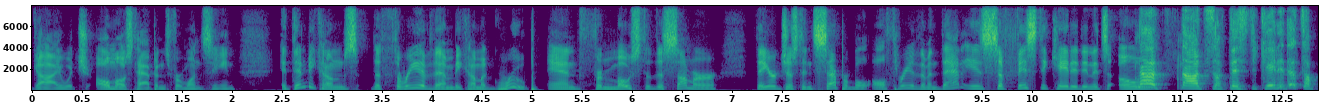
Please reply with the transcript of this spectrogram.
guy, which almost happens for one scene, it then becomes the three of them become a group. And for most of the summer, they are just inseparable, all three of them. And that is sophisticated in its own not not sophisticated. That's a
